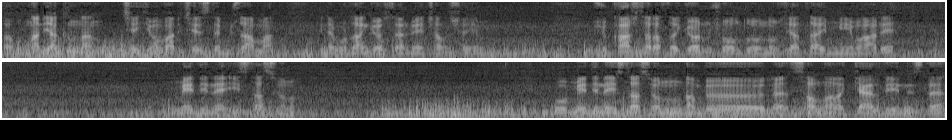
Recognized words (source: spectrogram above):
tabi bunlar yakından çekimi var içerisinde müze ama yine buradan göstermeye çalışayım. Şu karşı tarafta görmüş olduğunuz yatay mimari Medine istasyonu. Bu Medine istasyonundan böyle salınarak geldiğinizde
